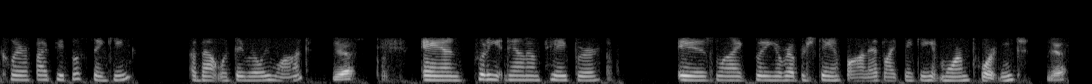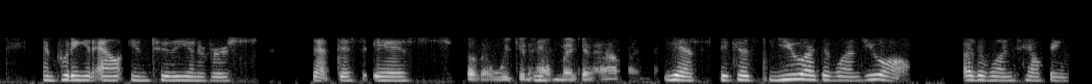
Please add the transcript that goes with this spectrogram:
clarify people's thinking about what they really want, Yes. and putting it down on paper is like putting a rubber stamp on it, like making it more important, Yes. and putting it out into the universe that this is So that we can help make it happen. Yes, because you are the ones, you all are the ones helping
